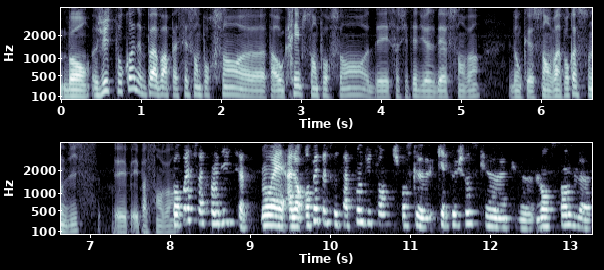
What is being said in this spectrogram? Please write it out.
Bon, juste pourquoi ne pas avoir passé 100%, euh, enfin au CRIP 100% des sociétés du SBF 120 donc 120, euh, pourquoi 70 et, pas 120 Pourquoi 70 Ouais, alors en fait parce que ça prend du temps. Je pense que quelque chose que, l'ensemble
